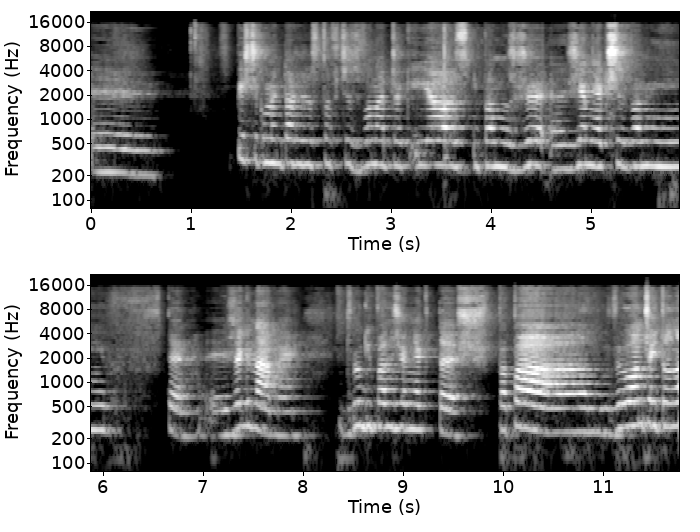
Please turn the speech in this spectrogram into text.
Yy, piszcie komentarze, zostawcie dzwoneczek i ja i pan Zie- ziemniak się z wami w ten yy, żegnamy. Drugi pan ziemniak też. Papa, wyłączaj to na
